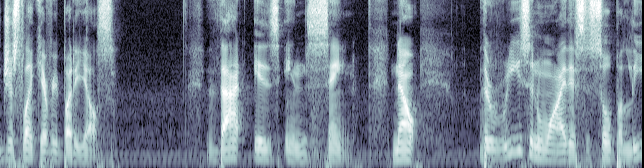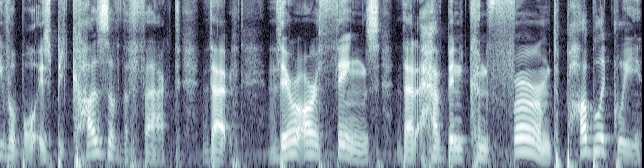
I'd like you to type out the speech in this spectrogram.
just like everybody else. That is insane. Now the reason why this is so believable is because of the fact that there are things that have been confirmed publicly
